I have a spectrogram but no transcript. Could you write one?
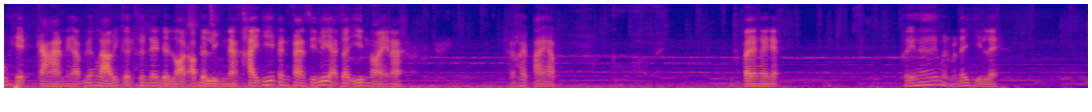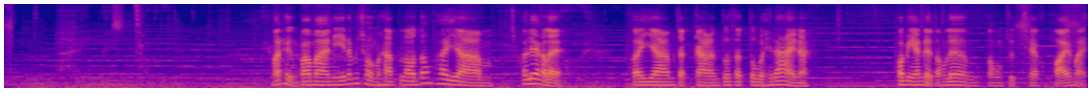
ทุกเหตุการณ์นะครับ เรื่องราวที่เกิดขึ้นใน The Lord of the Ring นะ ใครที่เป็นแฟนซีรีส์อาจจะอินหน่อยนะ ค่อยๆไปครับ ไปยังไงเนี่ย เฮ้ยเฮ้ยเหมือนมันได้ยินเลย มาถึงประมาณนี้ท่านผู้ชมครับ เราต้องพยายามเขาเรียกอะไร พยายามจัดการตัวศัตรูให้ได้นะ เพราะม่งั้นเดี๋ยวต้องเริ่มตรงจุดเช็คพอยต์ใหม่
